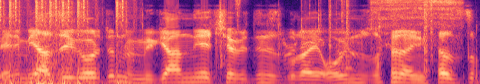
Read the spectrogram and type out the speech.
Benim yazıyı gördün mü? Müge Anlı'ya çevirdiniz burayı. Oyununuzu oynayın yazdım.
